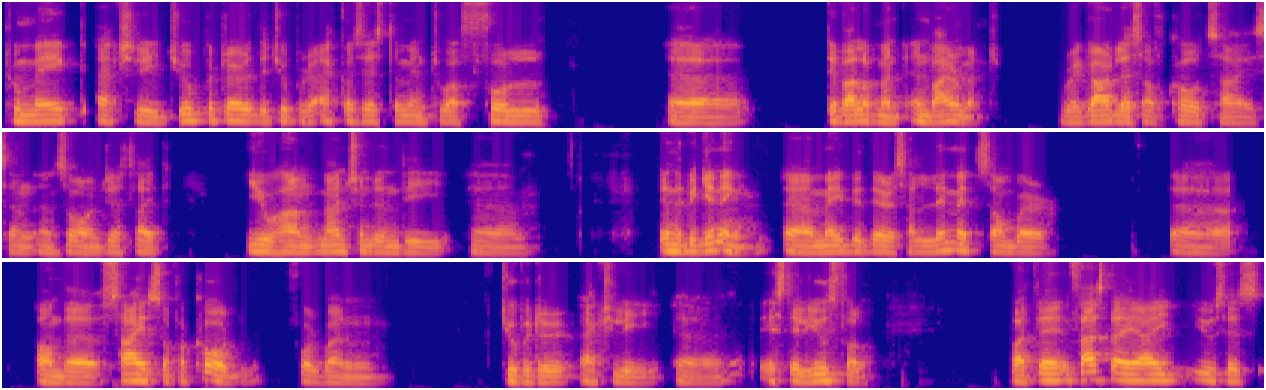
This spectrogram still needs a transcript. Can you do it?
to make actually Jupyter, the Jupyter ecosystem into a full uh, development environment, regardless of code size and, and so on, just like Johan mentioned in the uh, in the beginning, uh, maybe there's a limit somewhere uh, on the size of a code for when Jupyter actually uh, is still useful. But the Fast AI uses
